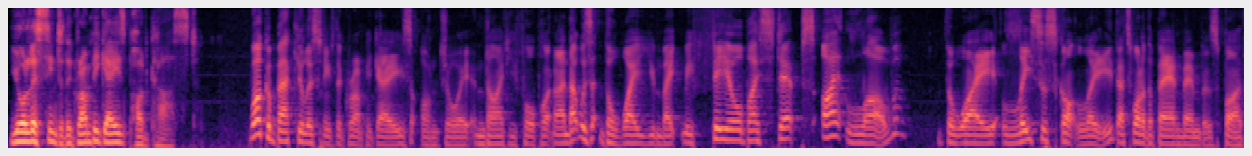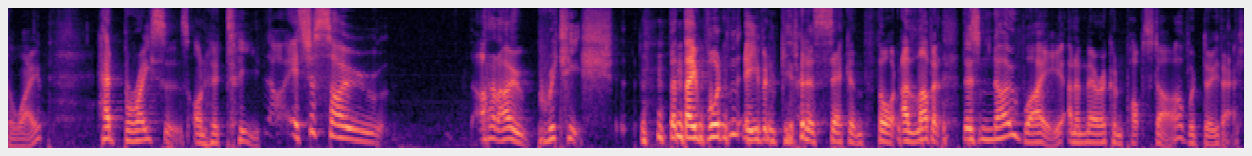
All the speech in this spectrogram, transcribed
You're listening to the Grumpy Gays podcast. Welcome back. You're listening to the Grumpy Gays on Joy 94.9. That was The Way You Make Me Feel by Steps. I love the way Lisa Scott Lee, that's one of the band members, by the way, had braces on her teeth. It's just so, I don't know, British. that they wouldn't even give it a second thought. I love it. There's no way an American pop star would do that.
